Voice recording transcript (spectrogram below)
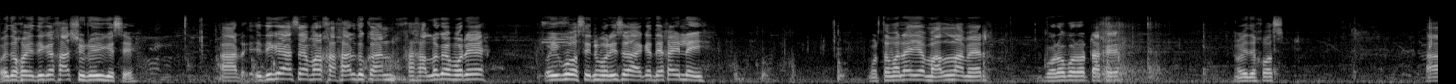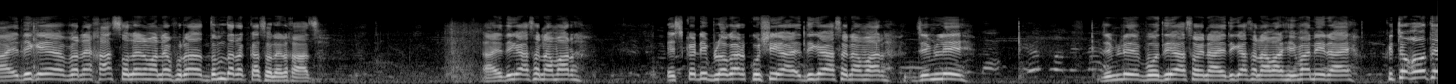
ওই দেখো, এদিকে খাস শুরু হয়ে গেছে। আর এদিকে আছে আমার খাখার দোকান। খাখার লগে পরে ওইব চিন পরিচয় আগে দেখাইলেই বর্তমানে ইয়া মাল নামের, বড় বড় টাকে। ওই দেখো এদিকে মানে খাস চলের মানে পুরা ধুমধারাক্কা চলের খাস। আর এদিকে আছেন আমার এসকেডি ব্লগার খুশি এদিকে আছেন আমার জিমলি জিমলি বৌদি আছেন না এদিকে আছেন আমার হিমানি রায় কিছু কওতে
